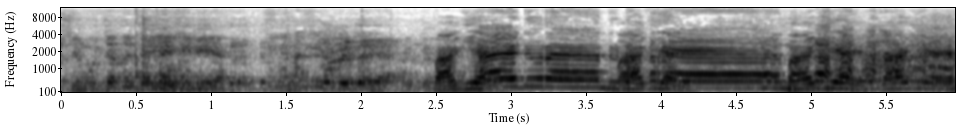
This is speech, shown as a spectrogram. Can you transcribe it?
Musim hujan aja kayak gini ya. bahagia Hai duren bahagia ya? bahagia ya bahagia ya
